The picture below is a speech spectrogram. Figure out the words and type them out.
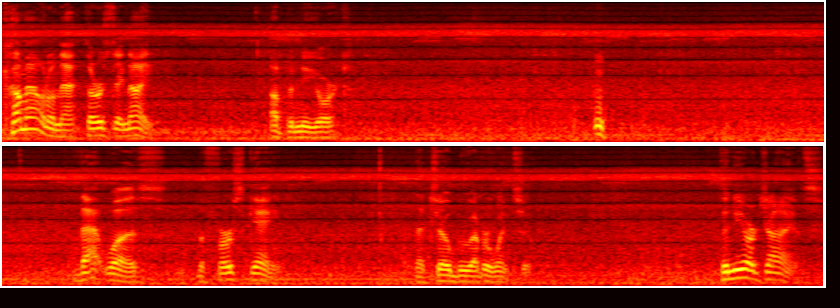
come out on that Thursday night up in New York. that was the first game that Joe Jobu ever went to. The New York Giants.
